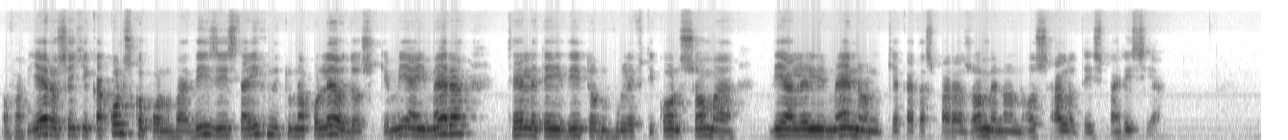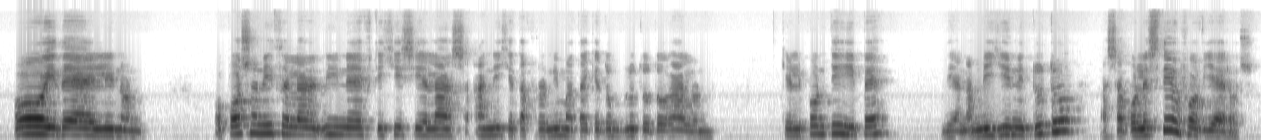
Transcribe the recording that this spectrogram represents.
Ο Φαβιέρος έχει κακόν σκοπόν, βαδίζει στα ίχνη του Ναπολέοντος και μία ημέρα θέλετε ήδη των βουλευτικών σώμα διαλελειμμένων και κατασπαραζόμενων ως άλλοτε εις Παρίσια. Ω ιδέα Ελλήνων, ο πόσον ήθελα είναι ευτυχής η Ελλάς αν είχε τα φρονήματα και τον πλούτο των Γάλλων. Και λοιπόν τι είπε, για να μην γίνει τούτο, ας απολεσθεί ο Φαβιέρος.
